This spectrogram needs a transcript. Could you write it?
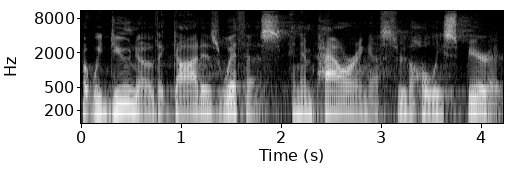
but we do know that God is with us and empowering us through the Holy Spirit.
